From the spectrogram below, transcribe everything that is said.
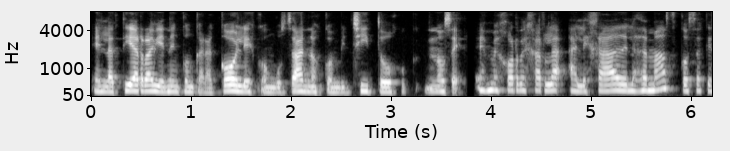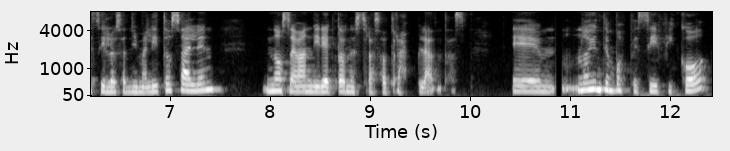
en la tierra vienen con caracoles, con gusanos, con bichitos, no sé. Es mejor dejarla alejada de las demás, cosa que si los animalitos salen, no se van directo a nuestras otras plantas. Em, no hay un tiempo específico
